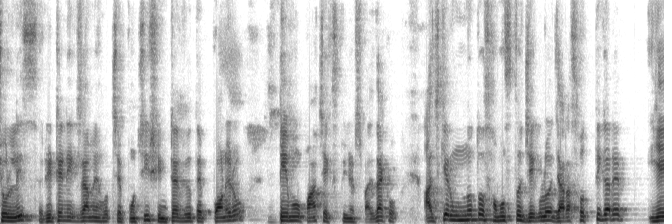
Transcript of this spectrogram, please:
চল্লিশ রিটেন এক্সামে হচ্ছে পঁচিশ ইন্টারভিউতে পনেরো ডেমো পাঁচ এক্সপিরিয়েন্স পাঁচ। দেখো, আজকের উন্নত সমস্ত যেগুলো, যারা সত্যিকারের ইয়ে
